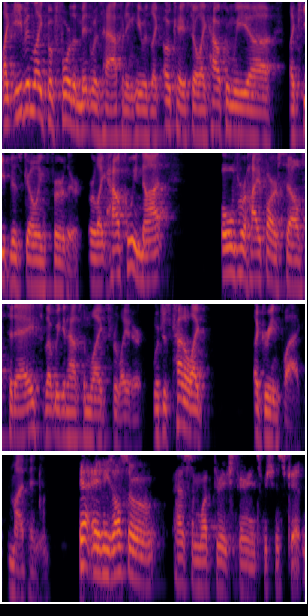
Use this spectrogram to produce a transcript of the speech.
like even like before the mint was happening, he was like, okay, so like how can we uh like keep this going further? Or like how can we not overhype ourselves today so that we can have some legs for later? Which is kind of like a green flag, in my opinion. Yeah, and he's also has some Web three experience, which is good.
